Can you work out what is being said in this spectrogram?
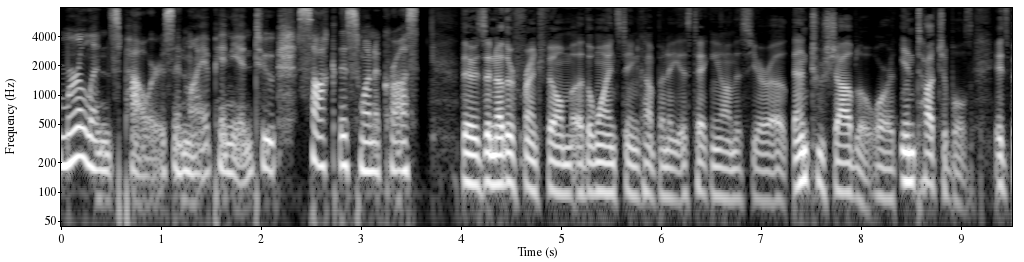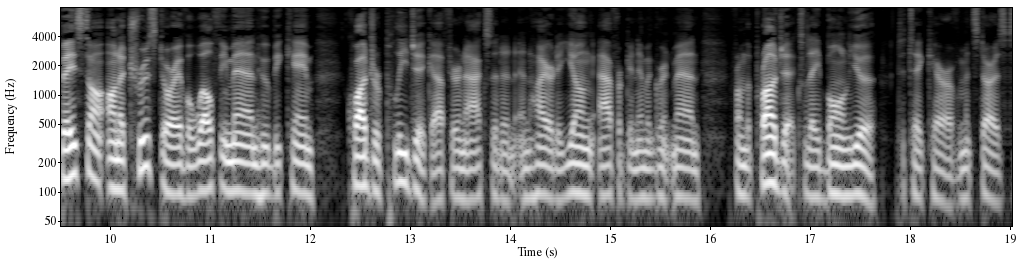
Merlin's powers, in my opinion, to sock this one across. There's another French film uh, the Weinstein Company is taking on this year, uh, Intouchables or Intouchables. It's based on, on a true story of a wealthy man who became quadriplegic after an accident and hired a young African immigrant man from the projects, Les Banlieues, to take care of him. It stars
